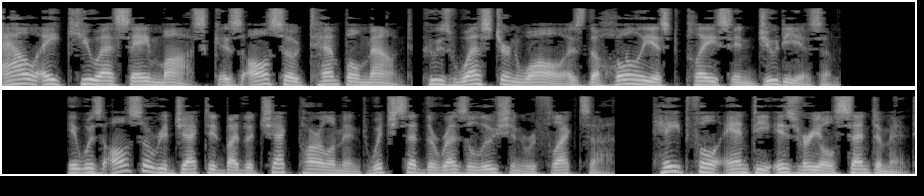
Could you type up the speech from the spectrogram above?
Al-Aqsa Mosque is also Temple Mount, whose western wall is the holiest place in Judaism. It was also rejected by the Czech parliament which said the resolution reflects a hateful anti-Israel sentiment,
